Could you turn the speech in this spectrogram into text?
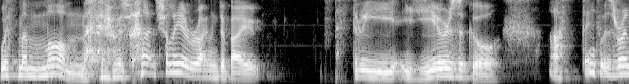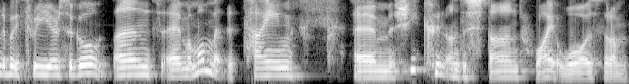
with my mum. It was actually around about three years ago. I think it was around about three years ago, and uh, my mum at the time Um, she couldn't understand why it was that I'm,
